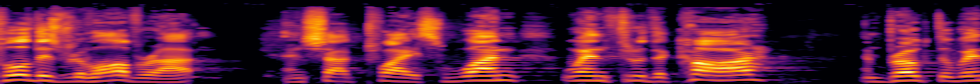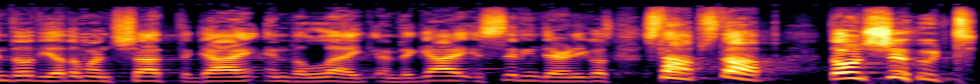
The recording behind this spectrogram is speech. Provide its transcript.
pulled his revolver out, and shot twice. One went through the car and broke the window, the other one shot the guy in the leg. And the guy is sitting there and he goes, Stop, stop, don't shoot.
